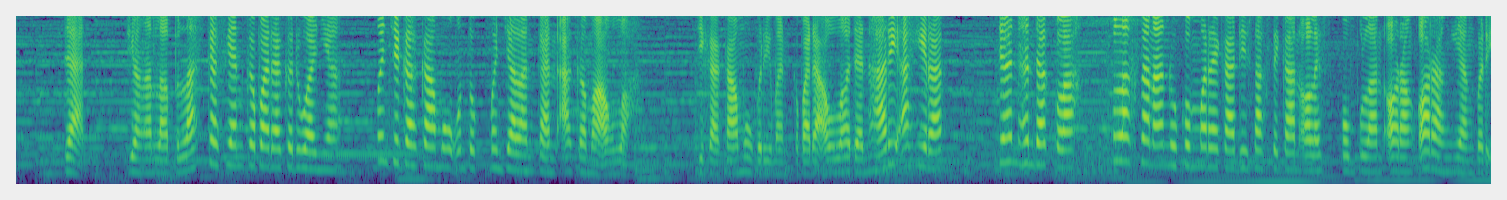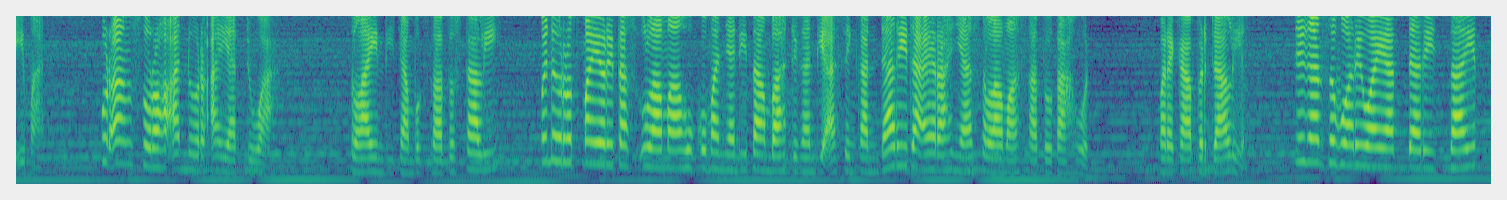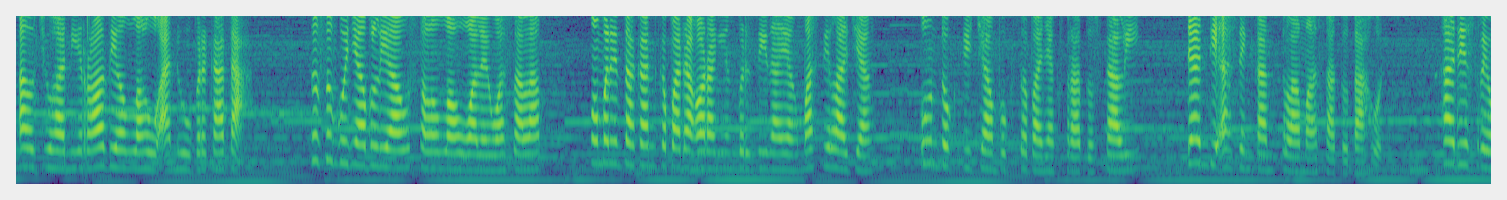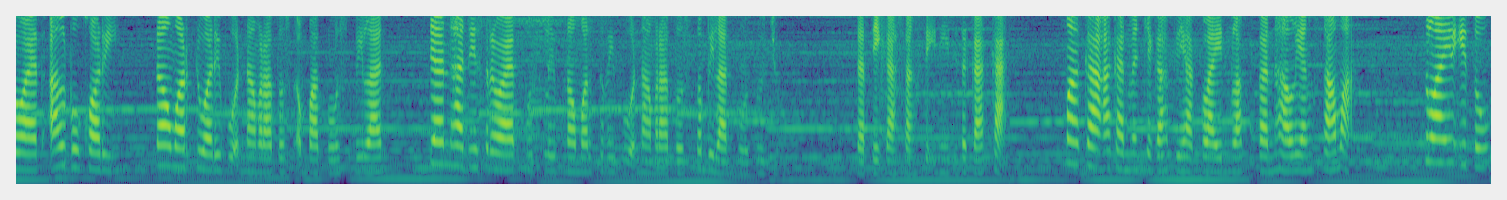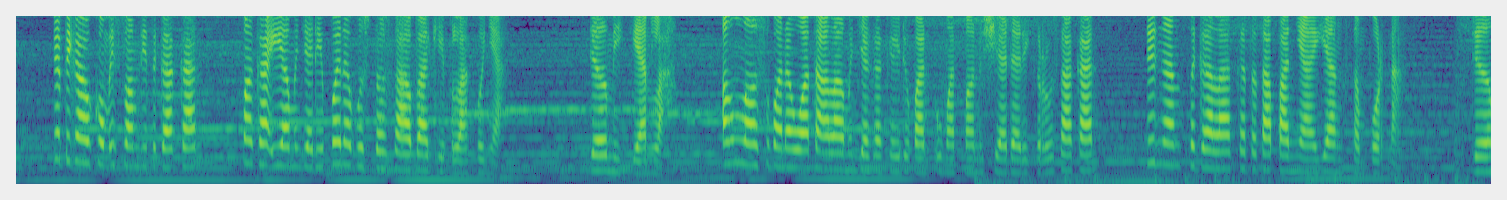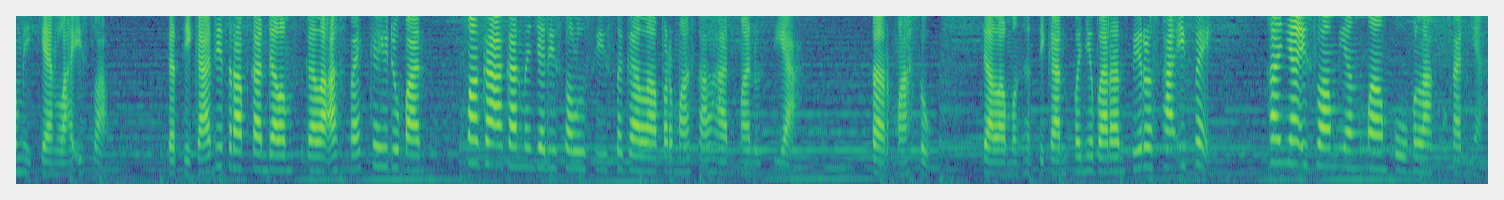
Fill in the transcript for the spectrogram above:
Dan janganlah belas kasihan kepada keduanya, mencegah kamu untuk menjalankan agama Allah. Jika kamu beriman kepada Allah dan hari akhirat, dan hendaklah pelaksanaan hukum mereka disaksikan oleh sekumpulan orang-orang yang beriman. Quran Surah An-Nur ayat 2 Selain dicambuk 100 kali, menurut mayoritas ulama hukumannya ditambah dengan diasingkan dari daerahnya selama satu tahun. Mereka berdalil dengan sebuah riwayat dari Zaid al-Juhani radhiyallahu anhu berkata, Sesungguhnya beliau Shallallahu alaihi wasallam memerintahkan kepada orang yang berzina yang masih lajang untuk dicambuk sebanyak 100 kali dan diasingkan selama satu tahun. Hadis riwayat Al-Bukhari nomor 2649 dan hadis riwayat Muslim nomor 1697. Ketika sanksi ini ditegakkan, maka akan mencegah pihak lain melakukan hal yang sama. Selain itu, ketika hukum Islam ditegakkan, maka ia menjadi penebus dosa bagi pelakunya. Demikianlah Allah Subhanahu wa taala menjaga kehidupan umat manusia dari kerusakan dengan segala ketetapannya yang sempurna. Demikianlah Islam. Ketika diterapkan dalam segala aspek kehidupan, maka akan menjadi solusi segala permasalahan manusia, termasuk dalam menghentikan penyebaran virus HIV. Hanya Islam yang mampu melakukannya.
